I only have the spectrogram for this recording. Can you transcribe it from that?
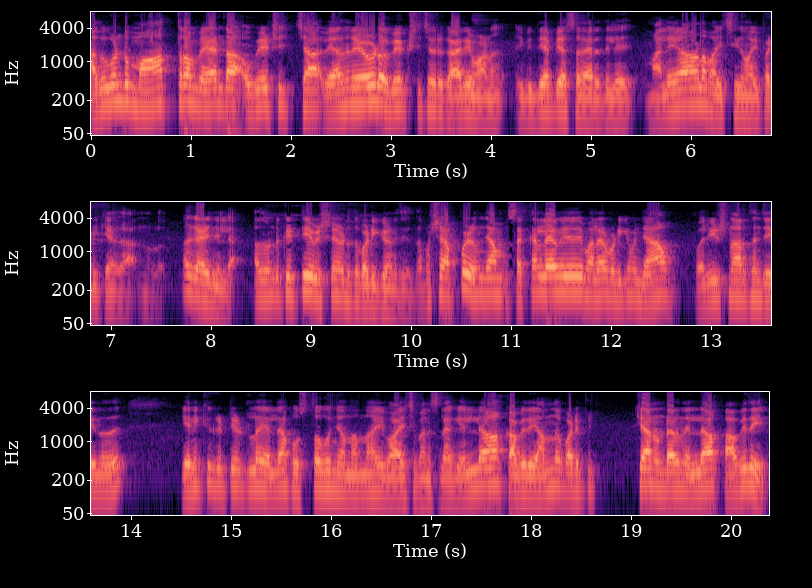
അതുകൊണ്ട് മാത്രം വേണ്ട ഉപേക്ഷിച്ച വേദനയോടെ ഉപേക്ഷിച്ച ഒരു കാര്യമാണ് ഈ വിദ്യാഭ്യാസ കാര്യത്തിൽ മലയാളം ഐച്ഛികമായി പഠിക്കുക എന്നുള്ളത്. അത് കഴിഞ്ഞില്ല. അതുകൊണ്ട് കിട്ടിയ വിഷയം എടുത്ത് പഠിക്കുകയാണ് ചെയ്തത്. പക്ഷേ അപ്പോഴും ഞാൻ സെക്കൻഡ് ലാംഗ്വേജ് മലയാളം പഠിക്കുമ്പോൾ ഞാൻ പരീക്ഷണാർത്ഥം ചെയ്യുന്നത് എനിക്ക് കിട്ടിയിട്ടുള്ള എല്ലാ പുസ്തകവും ഞാൻ നന്നായി വായിച്ച് മനസ്സിലാക്കി. എല്ലാ കവിതയും അന്ന് പഠിപ്പിക്കാനുണ്ടായിരുന്ന എല്ലാ കവിതയും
